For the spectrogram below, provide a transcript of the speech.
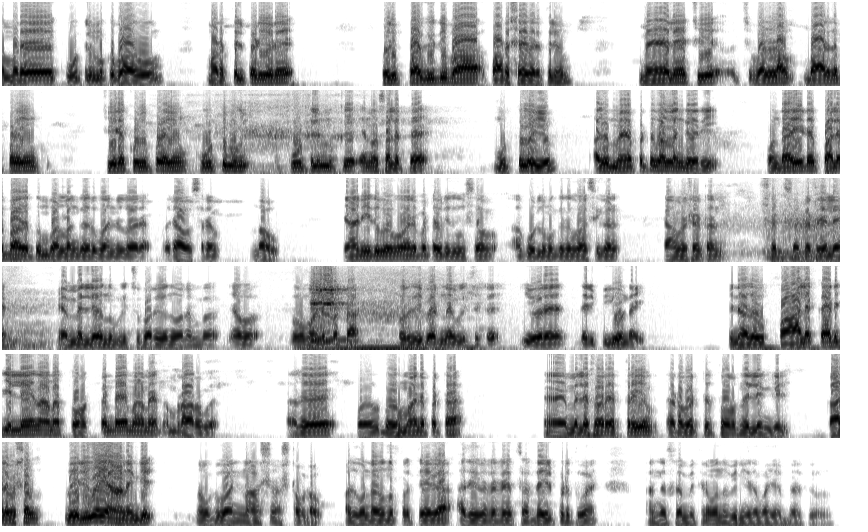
നമ്മുടെ കൂട്ടിൽമുക്ക് ഭാഗവും മടത്തിൽപ്പടിയുടെ ഒരു പകുതി പാടശേഖരത്തിലും മേലെ വെള്ളം ഭാരതപ്പുഴയും ചീരക്കുഴിപ്പുഴയും കൂട്ടിമുകിൽ കൂട്ടിൽമുക്ക് എന്ന സ്ഥലത്ത് മുട്ടുകയും അത് മേപ്പെട്ട് വെള്ളം കയറി കൊണ്ടായിയുടെ പല ഭാഗത്തും വെള്ളം കയറുവാനുള്ള ഒരു- അവസരം ഉണ്ടാവും. ഞാൻ ഇത് ബഹുമാനപ്പെട്ട ഒരു ദിവസം ആ കൂട്ടിൽമുക്ക് നിവാസികൾ രാമശേട്ടൻ സെക്രട്ടറി അല്ലെ എം എൽ എ ഒന്ന് വിളിച്ചു പറയുമെന്ന് പറയുമ്പോൾ ഞാൻ ബഹുമാനപ്പെട്ട പ്രദീപനെ വിളിച്ചിട്ട് ഇവരെ ധരിപ്പിക്കുകയുണ്ടായി. പിന്നെ അത് പാലക്കാട് ജില്ലയിൽ നിന്നാണ് തുറക്കേണ്ടതെന്നാണ് നമ്മുടെ അറിവ്. അത് ബഹുമാനപ്പെട്ട എം എൽ എ സാർ എത്രയും ഇടപെട്ട് തുറന്നില്ലെങ്കിൽ കാലവർഷം വരികയാണെങ്കിൽ നമുക്ക് വൻ നാശനഷ്ടം ഉണ്ടാവും അതുകൊണ്ട് അതൊന്ന് പ്രത്യേക അധികൃതരെ ശ്രദ്ധയിൽപ്പെടുത്തുവാൻ അങ്ങ് ശ്രമിക്കണമെന്ന് വിനീതമായി അഭ്യർത്ഥിക്കുള്ളൂ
